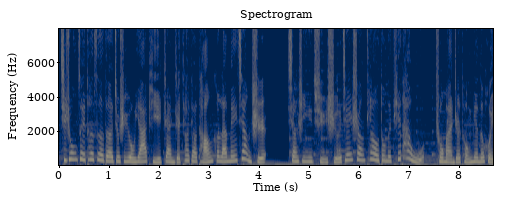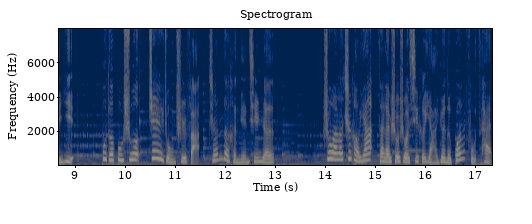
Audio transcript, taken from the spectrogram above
其中最特色的就是用鸭皮蘸着跳跳糖和蓝莓酱吃，像是一曲舌尖上跳动的踢踏舞，充满着童年的回忆。不得不说，这种吃法真的很年轻人。说完了吃烤鸭，再来说说西河雅苑的官府菜。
